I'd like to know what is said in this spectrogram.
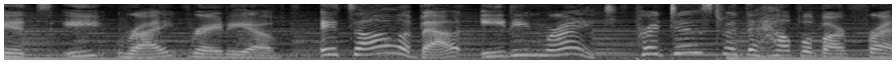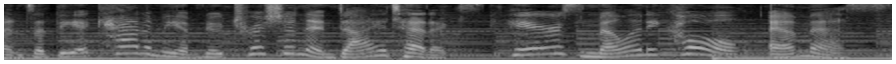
It's Eat Right Radio. It's all about eating right. Produced with the help of our friends at the Academy of Nutrition and Dietetics. Here's Melanie Cole, MS.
